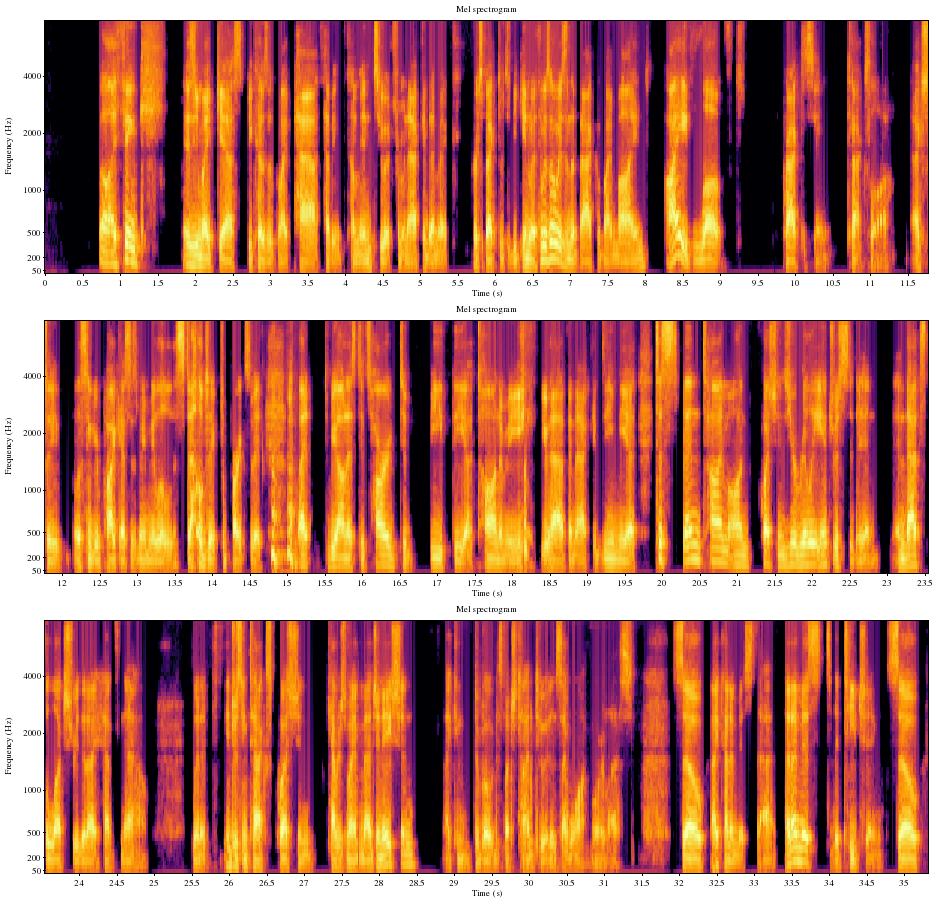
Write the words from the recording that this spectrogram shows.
Well, I think, as you might guess, because of my path, having come into it from an academic perspective to begin with, it was always in the back of my mind. I loved practicing tax law. Actually, listening to your podcast has made me a little nostalgic for parts of it. but to be honest, it's hard to beat the autonomy you have in academia to spend time on questions you're really interested in. And that's the luxury that I have now. When an interesting tax question captures my imagination, I can devote as much time to it as I want, more or less. So I kind of missed that. And I missed the teaching. So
